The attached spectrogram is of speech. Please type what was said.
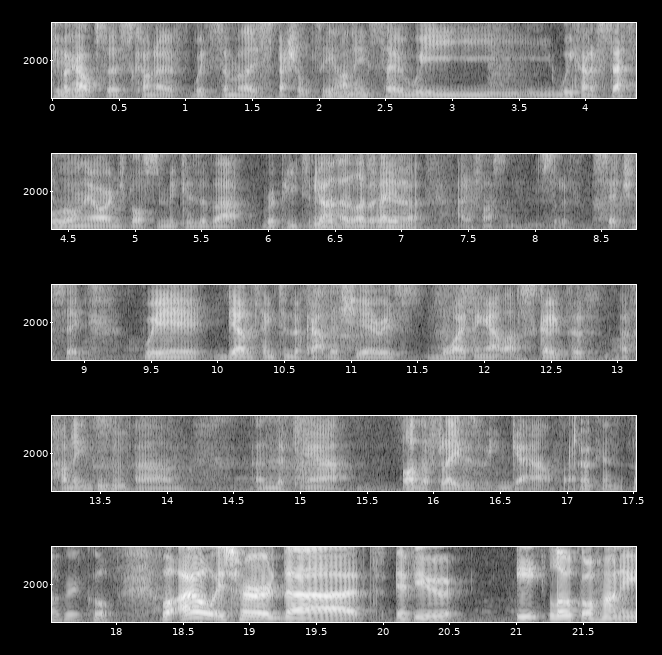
who Okay. helps us kind of with some of those specialty Mhm. honeys. So we we kind of settled on the orange blossom because of that repeatability Yeah, of the it, flavour, and it's nice and sort of citrusy. We're the other thing to look at this year is widening out that scope of, of honeys Mhm. um, and looking at other flavours we can get out of that. Okay. Oh, very cool. Well, I always heard that if you eat local honey,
